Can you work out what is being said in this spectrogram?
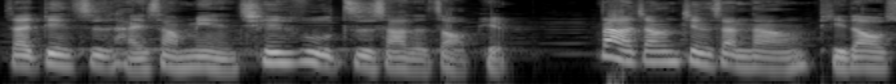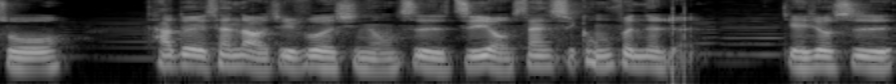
在电视台上面切腹自杀的照片。大江健善郎提到说，他对三岛纪夫的形容是只有三十公分的人，也就是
